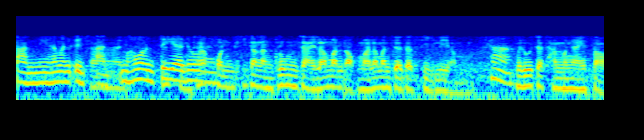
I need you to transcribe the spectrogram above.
ตันนี่คะมันอึดอัดใช่เพราะว่ามันเตี้ยด้วย ถ้าคนที่กำลังกลุ้มใจแล้วมันออกมาแล้วมันเจอแต่สี่เหลี่ยม ค่ะ ไม่รู้จะทำยังไงต่อ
